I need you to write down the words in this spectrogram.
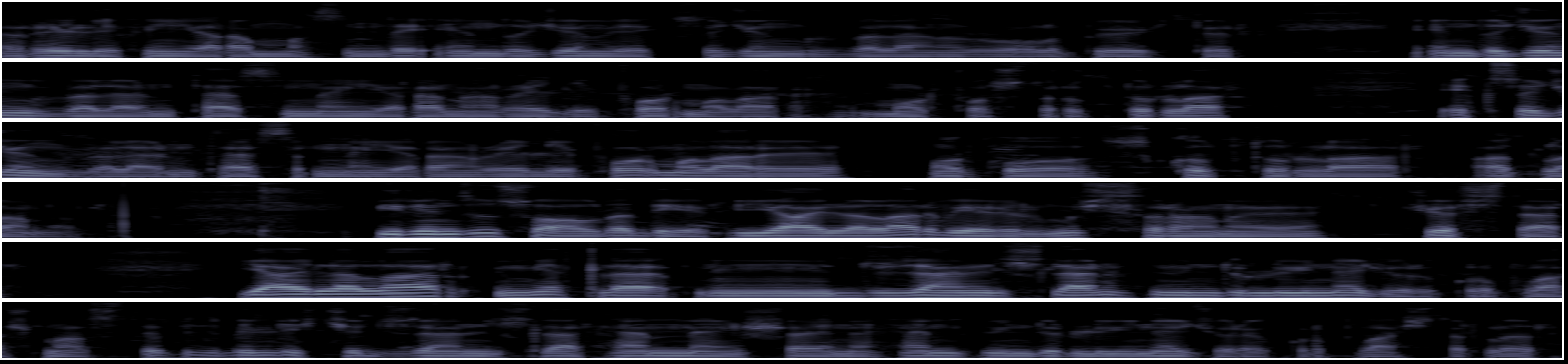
relyefin yaranmasında endogen və eksogen qüvvələrin rolu böyükdür. Endogen qüvvələrin təsirindən yaranan relyef formaları morfostrukturlar, eksogen qüvvələrin təsirindən yaranan relyef formaları morfoskulpturlar adlanır. Birinci sualda deyir, yaylalar verilmiş sıranı göstər. Yaylalar ümumiyyətlə düzənliklərin hündürlüyünə görə qruplaşmasıdır. Biz bilirik ki, düzənliklər həm mənşəyinə, həm hündürlüyünə görə qruplaşdırılır.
